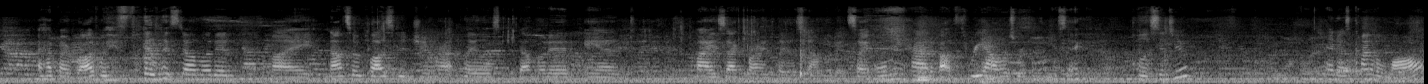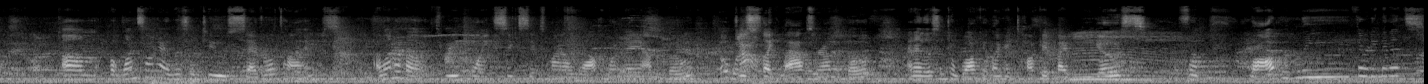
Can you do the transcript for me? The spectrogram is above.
I had my Rod Wave playlist downloaded, my Not So Closeted Gym Rat playlist downloaded, and my Zach Bryan playlist downloaded. So I only had about three hours worth of music to listen to, and it was kind of a lot. Um, but one song I listened to several times. I went on a 3.66 mile walk one day on the boat, Oh, wow. just like laps around the boat, and I listened to "Walk It Like I Talk It" by Migos for probably 30 minutes.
